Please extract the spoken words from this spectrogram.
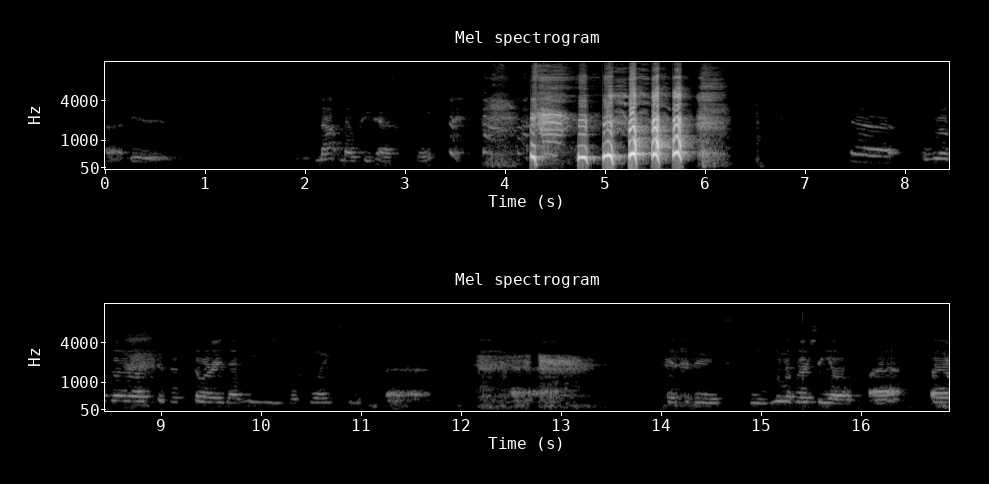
uh, is not multitasking, uh, we'll go on to the story that he was going to uh, uh, introduce the University of, uh, of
